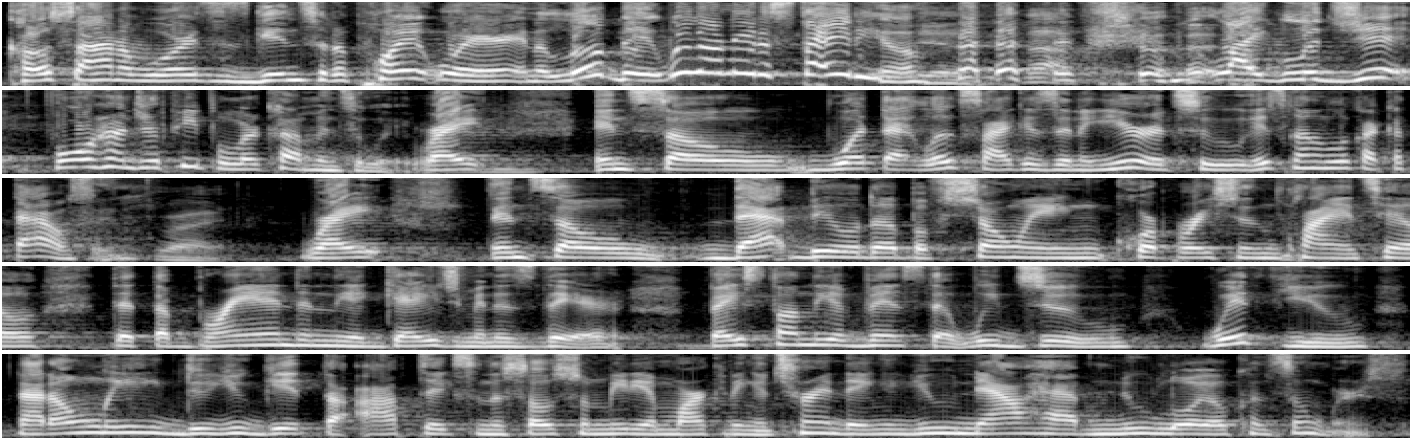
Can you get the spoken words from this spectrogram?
Cosign Awards is getting to the point where in a little bit we're gonna need a stadium. like legit 400 people are coming to it, right? And so what that looks like is in a year or two, it's going to look like a thousand. Right. Right. And so that buildup of showing corporation clientele that the brand and the engagement is there based on the events that we do with you. Not only do you get the optics and the social media marketing and trending, you now have new loyal consumers.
